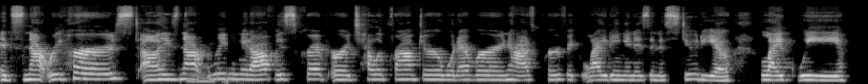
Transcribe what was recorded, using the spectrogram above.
It's not rehearsed. Uh, he's not mm-hmm. reading it off his script or a teleprompter or whatever, and has perfect lighting and is in a studio like we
